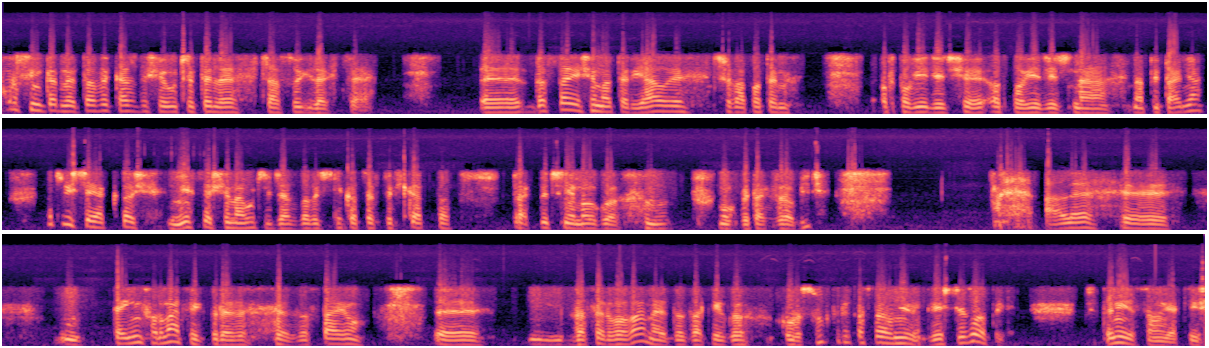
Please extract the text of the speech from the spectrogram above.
kurs internetowy, każdy się uczy tyle czasu, ile chce. E, Dostaje się materiały, trzeba potem odpowiedzieć, e, odpowiedzieć na, na pytania. Oczywiście jak ktoś nie chce się nauczyć, a zdobyć tylko certyfikat, to praktycznie mogło, mógłby tak zrobić. Ale e, te informacje, które zostają zaserwowane do takiego kursu, który kosztował, nie wiem, 200 zł. Czy to nie są jakieś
